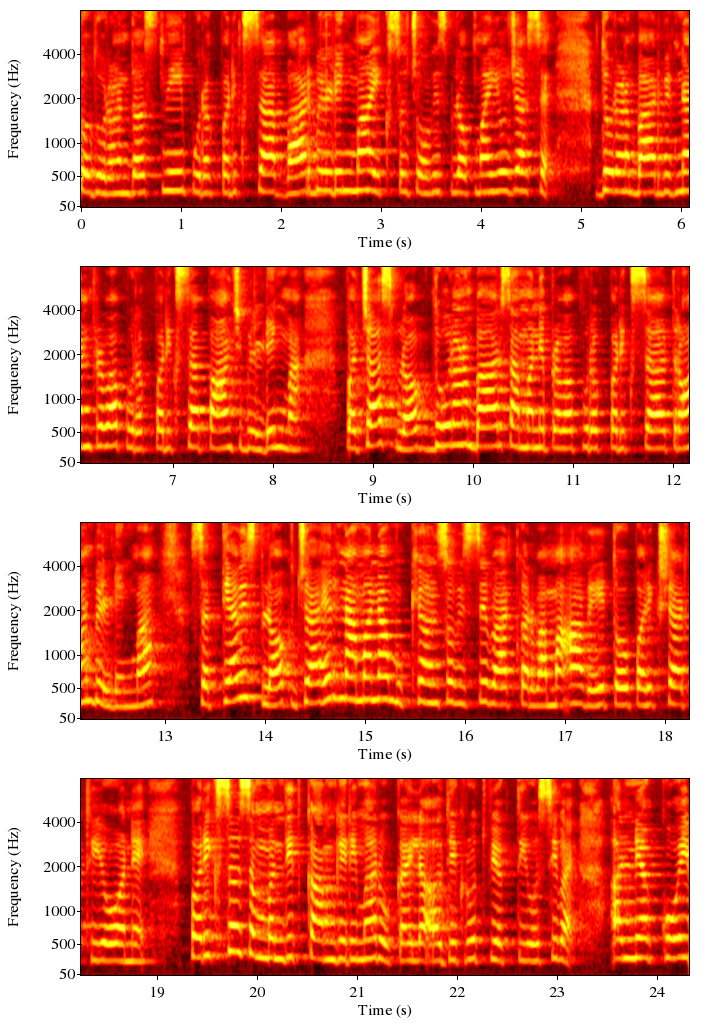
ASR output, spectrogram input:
તો ધોરણ દસની પૂરક પરીક્ષા બાર બિલ્ડિંગમાં એકસો ચોવીસ બ્લોકમાં યોજાશે. ધોરણ બાર વિજ્ઞાન પ્રવાહ પૂરક પરીક્ષા પાંચ બિલ્ડિંગમાં પચાસ બ્લોક. ધોરણ બાર સામાન્ય પ્રવાહ પૂરક પરીક્ષા ત્રણ બિલ્ડિંગમાં સત્યાવીસ બ્લોક. જાહેરનામાના મુખ્ય અંશો વિશે વાત કરવામાં આવે તો પરીક્ષાર્થીઓ અને પરીક્ષા સંબંધિત કામગીરીમાં રોકાયેલા અધિકૃત વ્યક્તિઓ સિવાય અન્ય કોઈ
